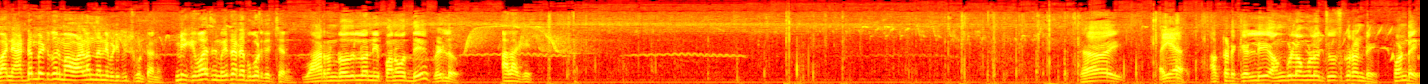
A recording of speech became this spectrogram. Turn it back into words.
వాడిని అడ్డం పెట్టుకుని మా వాళ్ళందరినీ విడిపించుకుంటాను. మీకు ఇవ్వాల్సిన మిగతా డబ్బు కూడా తెచ్చాను. వారం రోజుల్లో నీ పని వద్ది వెళ్ళు. అలాగే. అయ్యా. అక్కడికి వెళ్ళి అంగుళంగుళం చూసుకురండి. పొండి.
